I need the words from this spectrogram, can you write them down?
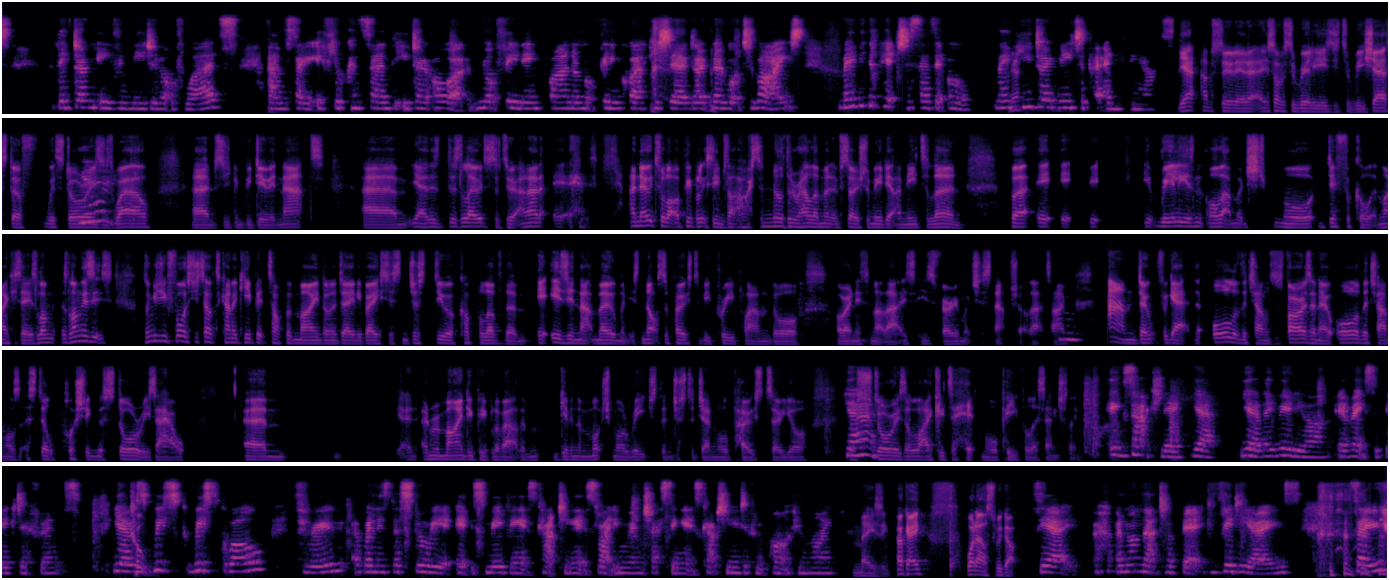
they don't even need a lot of words. Um, so if you're concerned that you don't, oh, I'm not feeling fun, I'm not feeling quirky today, I don't know what to write, maybe the picture says it all. Maybe yeah. you don't need to put anything else. Yeah, absolutely. It's obviously really easy to reshare stuff with stories yeah. as well. Um, so you can be doing that. Um, yeah, there's there's loads to do, and I, I know to a lot of people it seems like oh, it's another element of social media I need to learn, but it, it, it it really isn't all that much more difficult. And like you say, as long as long as it's as long as you force yourself to kind of keep it top of mind on a daily basis and just do a couple of them, it is in that moment. It's not supposed to be pre-planned or or anything like that. It's, it's very much a snapshot at that time. Mm. And don't forget that all of the channels, as far as I know, all of the channels are still pushing the stories out. Um, and, and, reminding people about them, giving them much more reach than just a general post. So your, yeah. your stories are likely to hit more people essentially. Exactly. Yeah. Yeah, they really are. It makes a big difference. Yeah, cool. we we scroll through when is the story it's moving, it's catching It's slightly more interesting, it's catching a different part of your mind. Amazing. Okay, what else we got? So yeah, and on that topic, videos. So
